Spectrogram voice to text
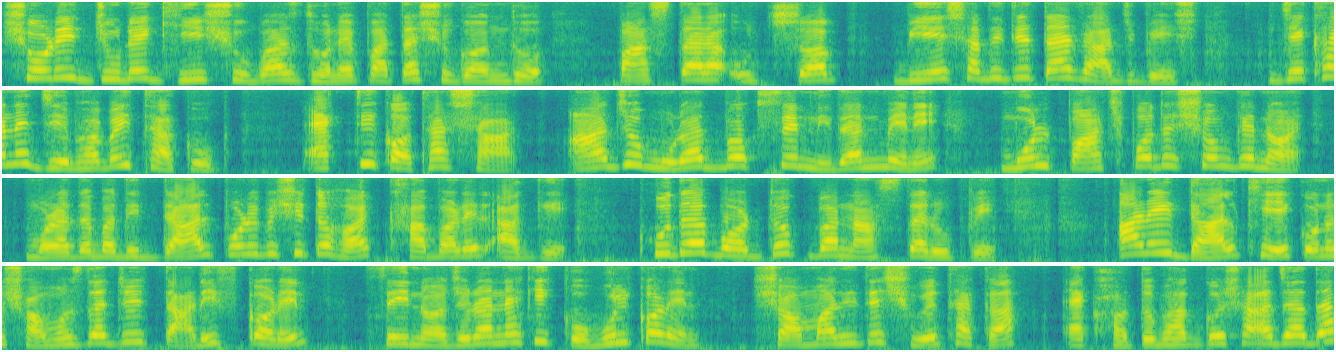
শরীর জুড়ে ঘি, সুবাস ধনেপাতা সুগন্ধ, পাঁচতারা উৎসব, বিয়ে শাদিতে তার রাজবেশ। যেখানে যেভাবেই থাকুক, একটি কথা সার, আজও মুরাদ বক্সের নিদান মেনে মূল পাঁচ পদের সঙ্গে নয়, মোরাদাবাদির ডাল পরিবেশিত হয় খাবারের আগে ক্ষুধাবর্ধক বা নাস্তা রূপে। আর এই ডাল খেয়ে কোনো সমজদার যদি তারিফ করেন, সেই নজরানা কি কবুল করেন সমাধিতে শুয়ে থাকা এক হতভাগ্য শাহজাদা?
